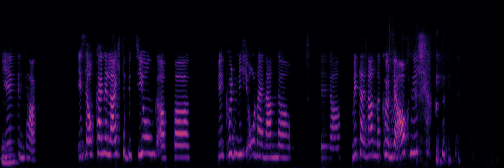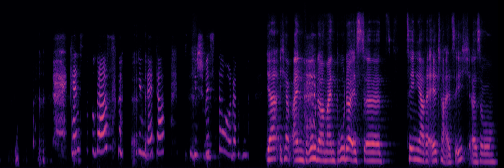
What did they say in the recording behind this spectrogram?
Mhm. Jeden Tag. Ist auch keine leichte Beziehung, aber wir können nicht ohne einander. Ja, miteinander können wir auch nicht. Kennst du das? Wie netter? Geschwister oder? Ja, ich habe einen Bruder. Mein Bruder ist äh, zehn Jahre älter als ich. Also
